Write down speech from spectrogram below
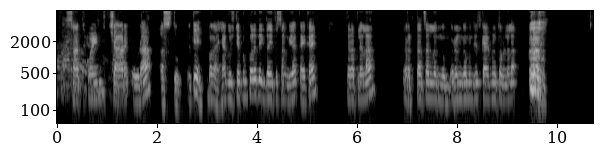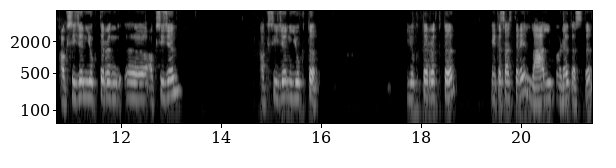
सात पॉईंट चार एवढा असतो. ओके? बघा ह्या गोष्टी आपण परत एकदा इथं सांगूया. काय काय? तर आपल्याला रक्ताचा रंग रंग म्हणजेच काय मिळतो आपल्याला? ऑक्सिजन युक्त रंग ऑक्सिजन ऑक्सिजन युक्त युक्त रक्त हे कसं असतं रे? लाल भडक असतं.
